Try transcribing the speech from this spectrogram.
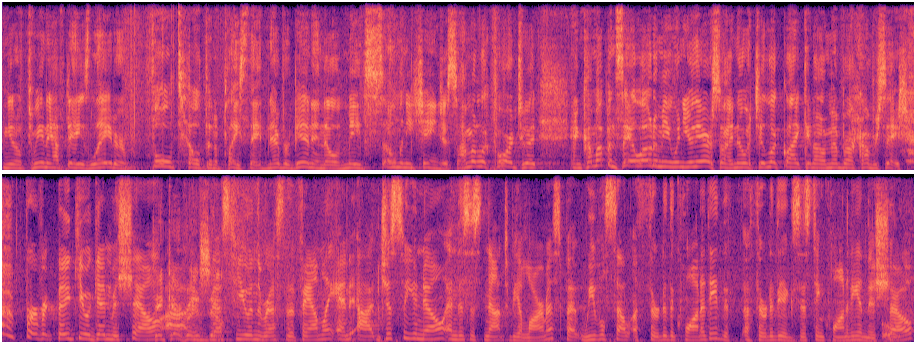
you know, three and a half days later, full tilt in a place they've never been, and they'll have made so many changes. So I'm going to look forward to it. And come up and say hello to me when you're there so I know what you look like and I'll remember our conversation. Perfect. Thank you again, Michelle. Take care, Uh, Michelle. Best to you and the rest of the family. And uh, just so you know, and this is not to be alarmist, but we will sell a third of the quantity, the, a third of the existing quantity in this show.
